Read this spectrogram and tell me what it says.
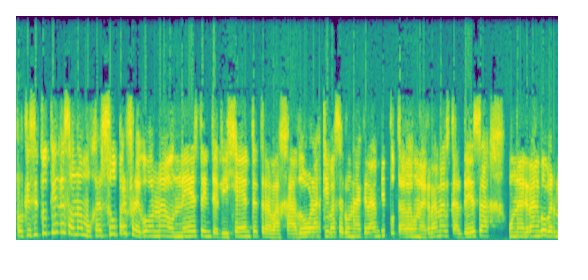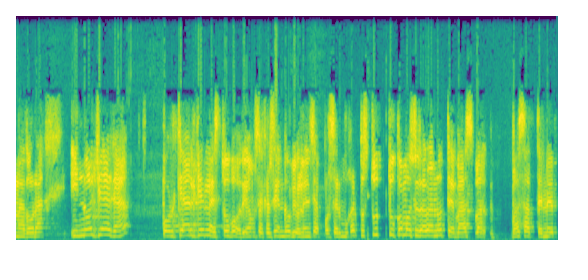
Porque si tú tienes a una mujer súper fregona, honesta, inteligente, trabajadora, que iba a ser una gran diputada, una gran alcaldesa, una gran gobernadora, y no llega porque alguien la estuvo, digamos, ejerciendo violencia por ser mujer, pues tú, tú como ciudadano te vas, vas a tener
